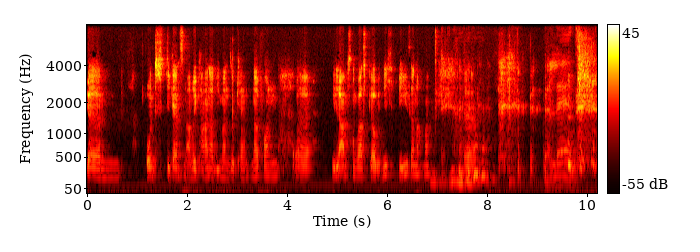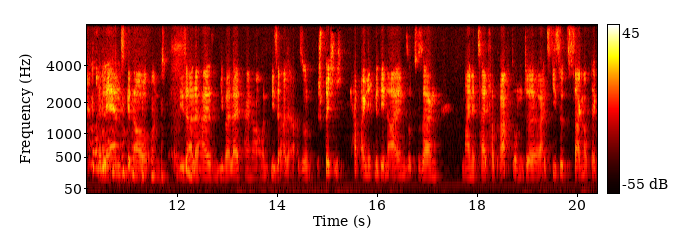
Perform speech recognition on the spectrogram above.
ähm, und die ganzen Amerikaner, die man so kennt, ne, von äh, Neil Armstrong war es, glaube ich, nicht. Wie hieß er nochmal? Der Lance. Der Lance, genau. Und wie sie alle heißen, Levi Leipheimer und wie sie alle. Also sprich, ich habe eigentlich mit denen allen sozusagen meine Zeit verbracht und äh, als die sozusagen auf der,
